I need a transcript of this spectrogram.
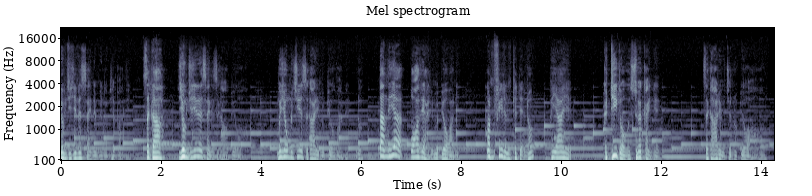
ယုံကြည်ခြင်းနဲ့ဆိုင်တဲ့မင်းသားဖြစ်ပါစေ။စကားယုံကြည်ခြင်းနဲ့ဆိုင်တဲ့စကားကိုပြောအောင်။မယုံမကြည်တဲ့စကားတွေမပြောပါနဲ့နော်။တန်တရားပွားတဲ့ဟာတွေမပြောပါနဲ့။ confident ဖြစ်တဲ့နော်။ဖခင်ရဲ့ဂတိတော်ကိုဆွဲကင်တဲ့စကားတွေကိုကျွန်တော်ပြောအောင်။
